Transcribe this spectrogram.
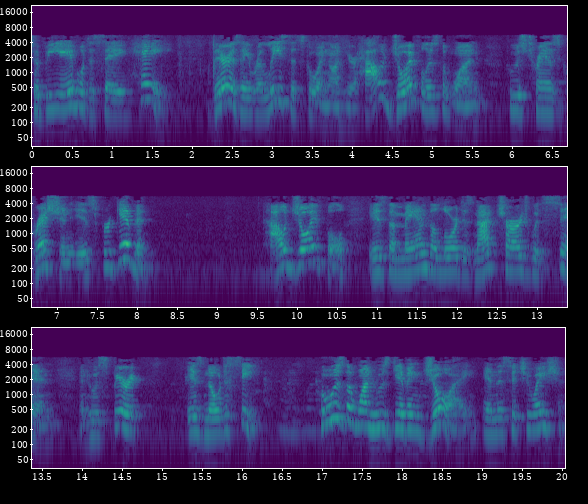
to be able to say, hey, there is a release that's going on here. How joyful is the one whose transgression is forgiven? How joyful is the man the Lord does not charge with sin and whose spirit is no deceit? Who is the one who's giving joy in this situation?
